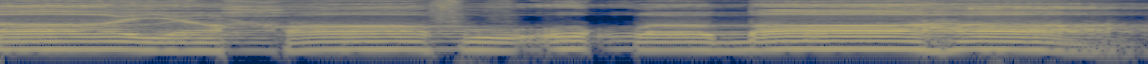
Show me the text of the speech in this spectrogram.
يخاف عقباها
